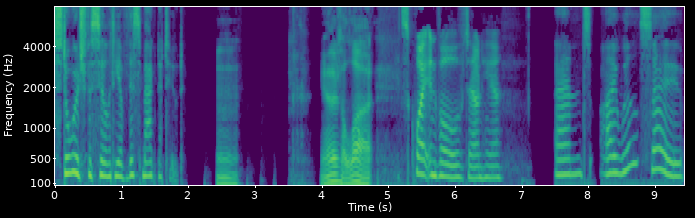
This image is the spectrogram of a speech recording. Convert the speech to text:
storage facility of this magnitude. Hmm. Yeah, there's a lot. It's quite involved down here. And I will say,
